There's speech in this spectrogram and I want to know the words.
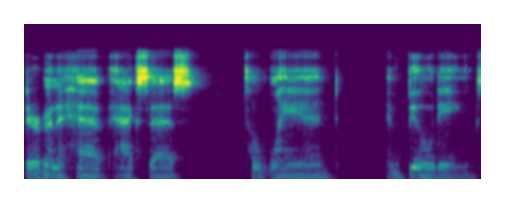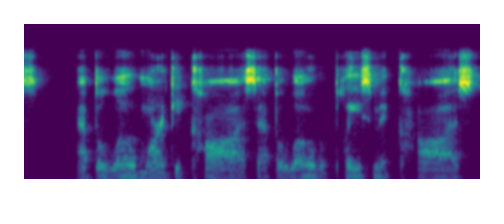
They're going to have access to land and buildings at below market cost, at below replacement cost.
